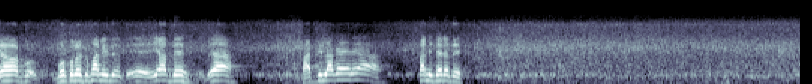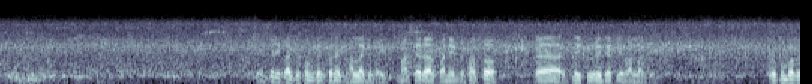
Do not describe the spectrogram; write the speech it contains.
এ আর বোতলে একটু পানি ইয়া দে ফাটি লাগায় রে পানি ছেড়ে দে। এই কার্যক্রম দেখতে অনেক ভালো লাগে ভাই? মাছের আর পানির ব্যাপার তো যে চুরি দেখলে ভালো লাগে। এরকমভাবে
